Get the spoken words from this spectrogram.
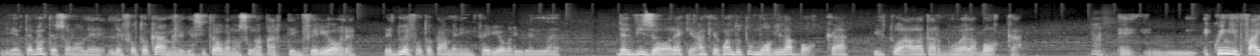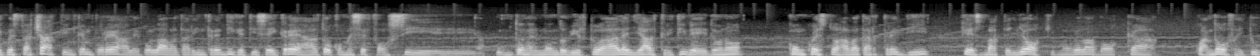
evidentemente sono le, le, fotocamere che si trovano sulla parte inferiore, le due fotocamere inferiori del, del, visore che anche quando tu muovi la bocca il tuo avatar muove la bocca. E, e, quindi fai questa chat in tempo reale con l'avatar in 3D che ti sei creato come se fossi appunto nel mondo virtuale, gli altri ti vedono con questo avatar 3D che sbatte gli occhi, muove la bocca quando lo fai tu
